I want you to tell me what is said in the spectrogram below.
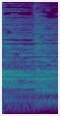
Thank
